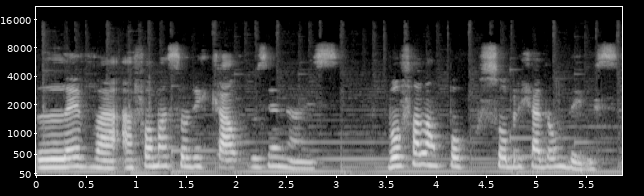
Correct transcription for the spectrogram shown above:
levar à formação de cálculos renais. Vou falar um pouco sobre cada um deles.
